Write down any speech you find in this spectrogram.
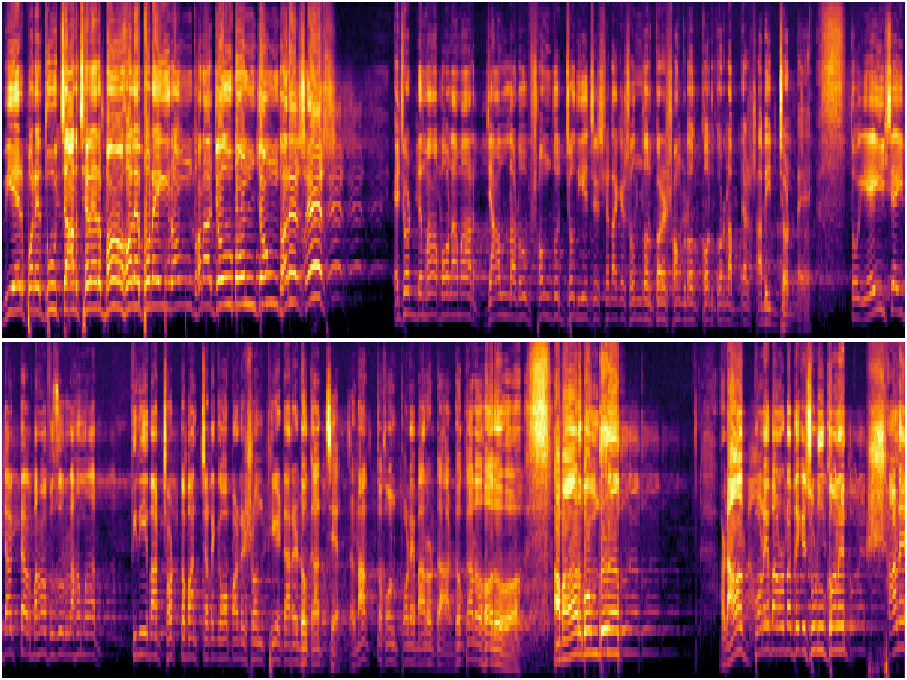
বিয়ের পরে দু চার ছেলের মা হলে পরে এই রং ধরা যৌবন জং ধরে শেষ। এজন্য মা বোন আমার আল্লাহ রূপ সৌন্দর্য দিয়েছে সেটাকে সুন্দর করে সংরক্ষণ করুন আপনার স্বামীর জন্যে। তো এই সেই ডাক্তার মাহফুজুর রহমান তিনি এবার ছোট্ট বাচ্চাটাকে অপারেশন থিয়েটারে ঢোকাচ্ছেন। রাত তখন পড়ে বারোটা, ঢোকারও হলো। আমার বন্ধুরা, রাত পরে বারোটা থেকে শুরু করে সাড়ে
